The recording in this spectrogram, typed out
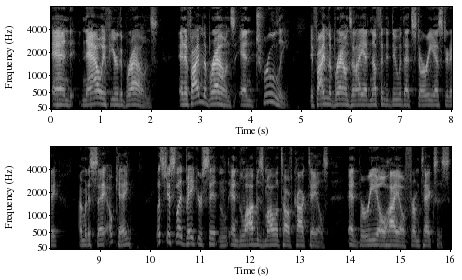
And now, if you're the Browns, and if I'm the Browns, and truly, if I'm the Browns and I had nothing to do with that story yesterday, I'm going to say, okay, let's just let Baker sit and, and lob his Molotov cocktails at Berea, Ohio from Texas.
